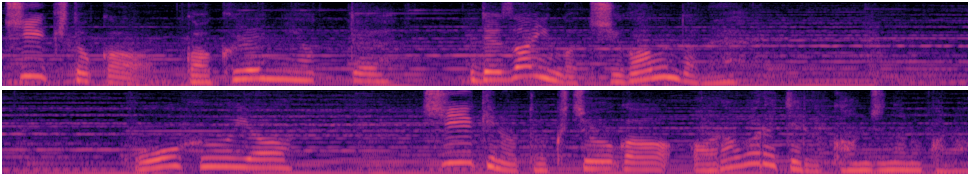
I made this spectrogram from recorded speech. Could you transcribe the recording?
地域とか学園によってデザインが違うんだね。校風や地域の特徴が現れてる感じなのかな。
